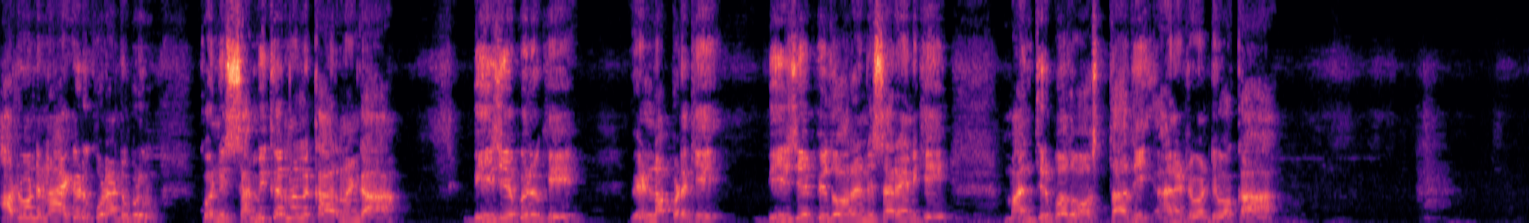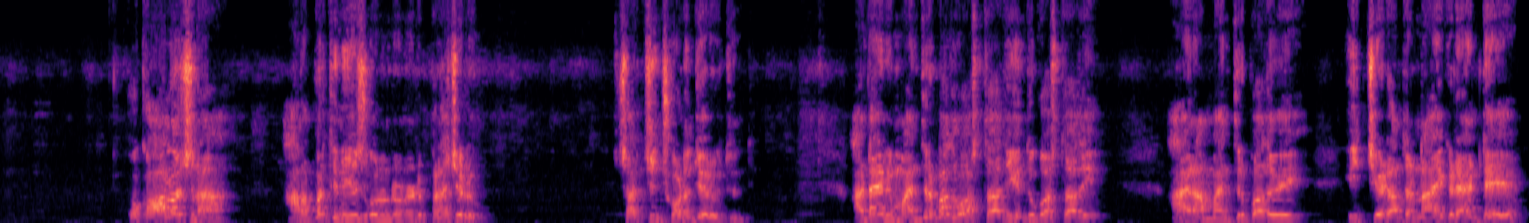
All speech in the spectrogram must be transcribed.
అటువంటి నాయకుడు కూడా అంటే ఇప్పుడు కొన్ని సమీకరణల కారణంగా బీజేపీలోకి వెళ్ళినప్పటికీ బీజేపీ ద్వారానే సరే ఆయనకి మంత్రి పదవి వస్తుంది అనేటువంటి ఒక ఒక ఆలోచన అనపర్తి నియోజకవర్గంలో ప్రజలు చర్చించుకోవడం జరుగుతుంది. అంటే ఆయన మంత్రి పదవి వస్తుంది ఎందుకు వస్తుంది? ఆయన మంత్రి పదవి ఇచ్చేటంత నాయకుడే అంటే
